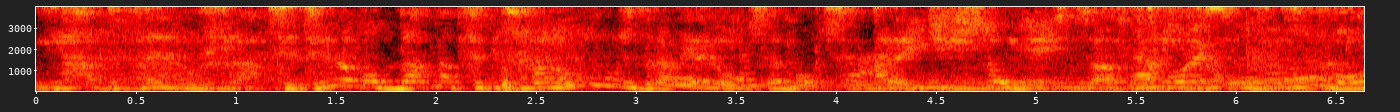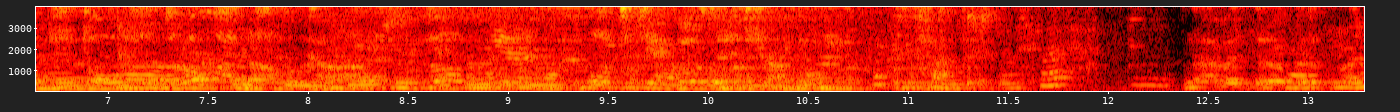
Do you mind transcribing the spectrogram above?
jad węża. Od dawna przypisywano uzdrawiające moce. Ale i dziś są miejsca, w których ów owoc to zdrowa dawka cudownie słodkiego życia. Nawet Robert głowę.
